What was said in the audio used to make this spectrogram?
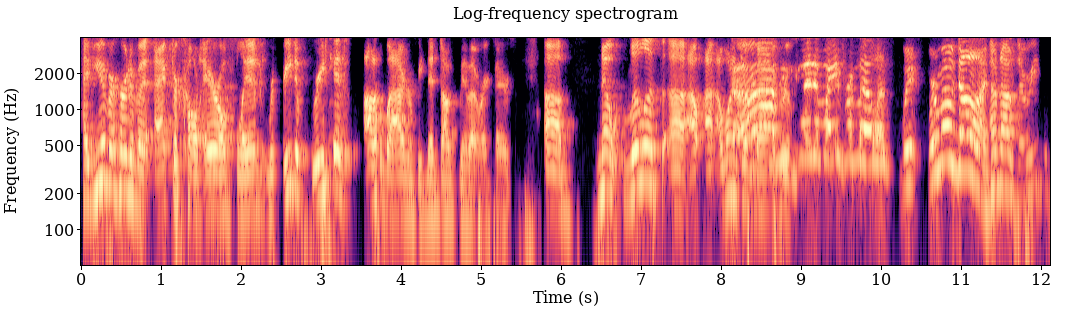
have you ever heard of an actor called Errol Flynn? Read read his autobiography. Then talk to me about Rex Harrison. Um, no, Lilith. Uh, I, I- I want to go Ah, back. we real- went away from Lilith. We, we're moved on. No, no. The reason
